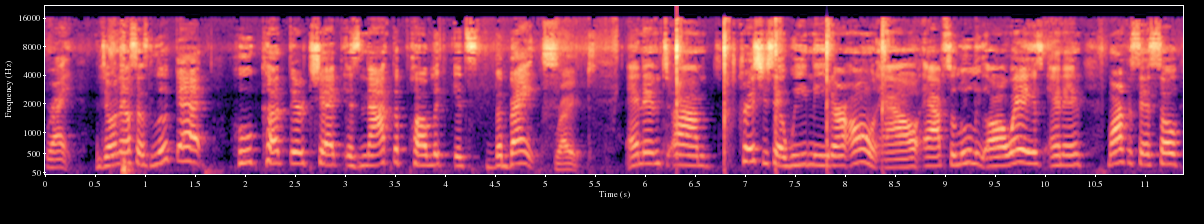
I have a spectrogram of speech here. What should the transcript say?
Right. Jonelle says, look at who cut their check. It's not the public, it's the banks. Right. And then um, Chris, you said, we need our own. Al, absolutely, always. And then Marcus says, so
